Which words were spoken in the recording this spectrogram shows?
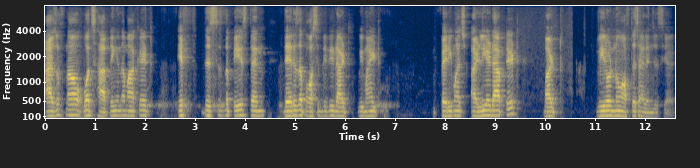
as of now what's happening in the market if this is the pace then there is a possibility that we might very much early adapt it but we don't know of the challenges yet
